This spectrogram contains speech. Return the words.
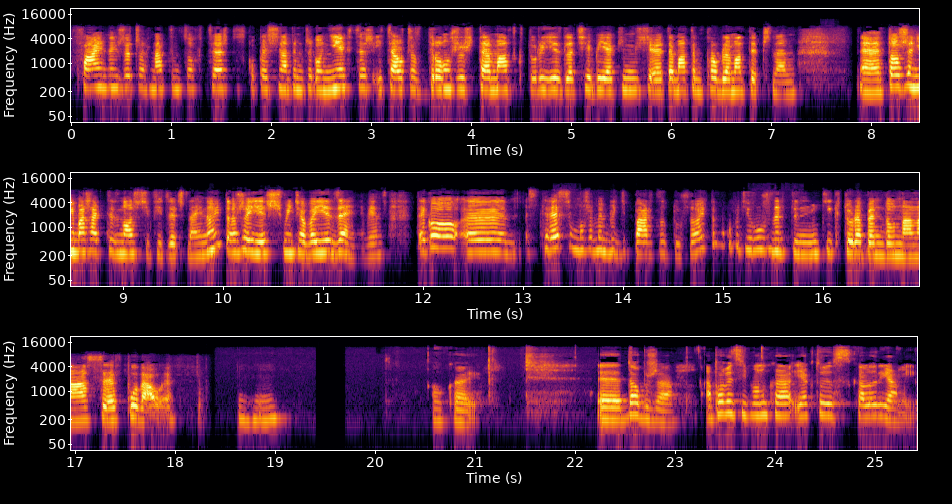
fajnych rzeczach, na tym, co chcesz, to skupiasz się na tym, czego nie chcesz i cały czas drążysz temat, który jest dla ciebie jakimś e, tematem problematycznym. E, to, że nie masz aktywności fizycznej, no i to, że jesz śmieciowe jedzenie, więc tego e, stresu możemy być bardzo dużo i to mogą być różne czynniki, które będą na nas wpływały. Mhm. Okej. Okay. E, dobrze, a powiedz Iwonka, jak to jest z kaloriami?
